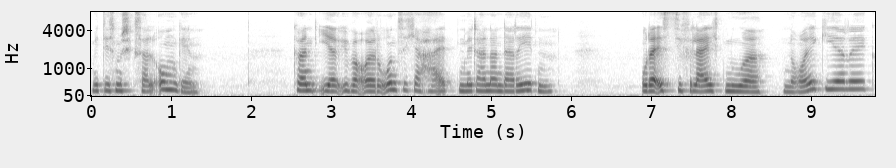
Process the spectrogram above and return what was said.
mit diesem Schicksal umgehen? Könnt ihr über eure Unsicherheiten miteinander reden? Oder ist sie vielleicht nur neugierig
